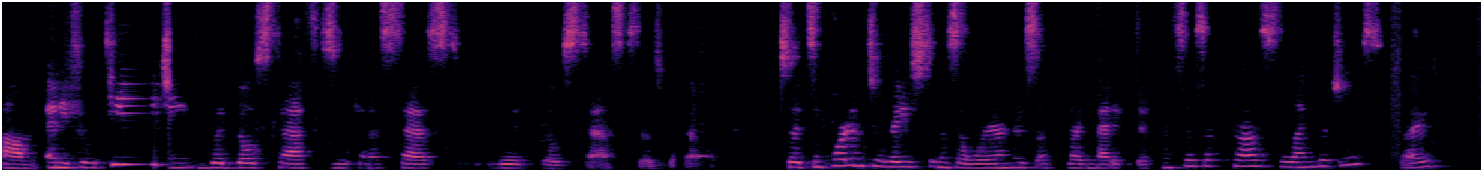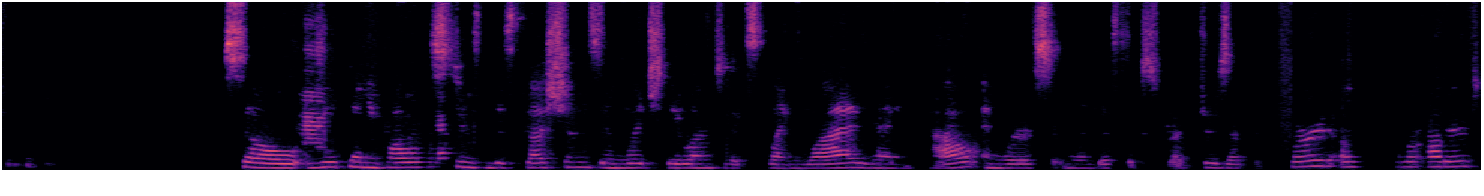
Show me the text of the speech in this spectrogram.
Um, and if you're teaching with those tasks, you can assess with those tasks as well. So it's important to raise students' awareness of pragmatic differences across languages, right? So you can involve students in discussions in which they learn to explain why, when, and how, and where certain linguistic structures are preferred over others.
